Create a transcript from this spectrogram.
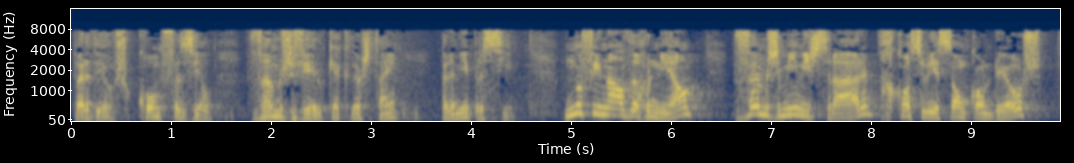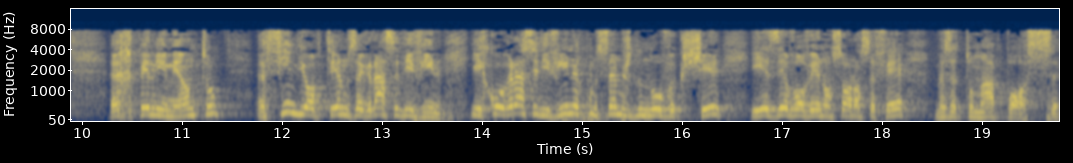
para Deus. Como fazê-lo? Vamos ver o que é que Deus tem para mim e para si. No final da reunião, vamos ministrar reconciliação com Deus arrependimento, a fim de obtermos a graça divina. E com a graça divina começamos de novo a crescer e a desenvolver não só a nossa fé, mas a tomar posse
